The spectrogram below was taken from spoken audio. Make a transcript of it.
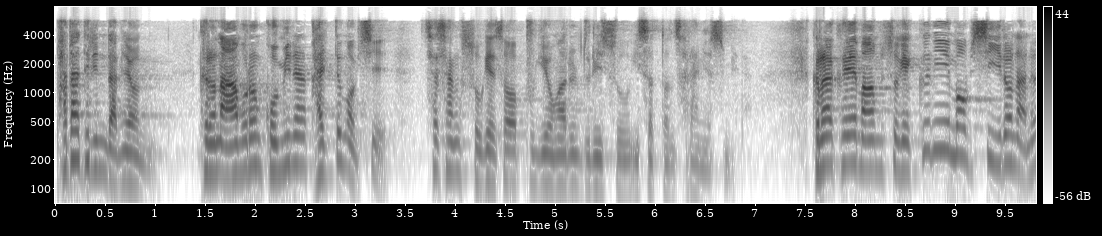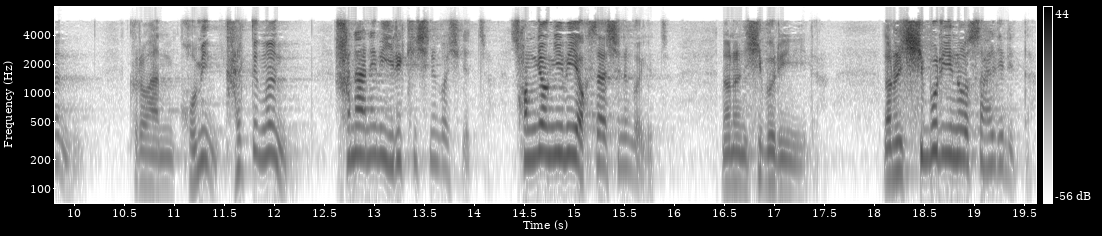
받아들인다면 그런 아무런 고민이나 갈등 없이 세상 속에서 부귀영화를 누릴 수 있었던 사람이었습니다. 그러나 그의 마음속에 끊임없이 일어나는 그러한 고민, 갈등은 하나님이 일으키시는 것이겠죠. 성령님이 역사하시는 거겠죠. 너는 히브리인이다. 너는 히브리인으로서 할 일이 있다.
